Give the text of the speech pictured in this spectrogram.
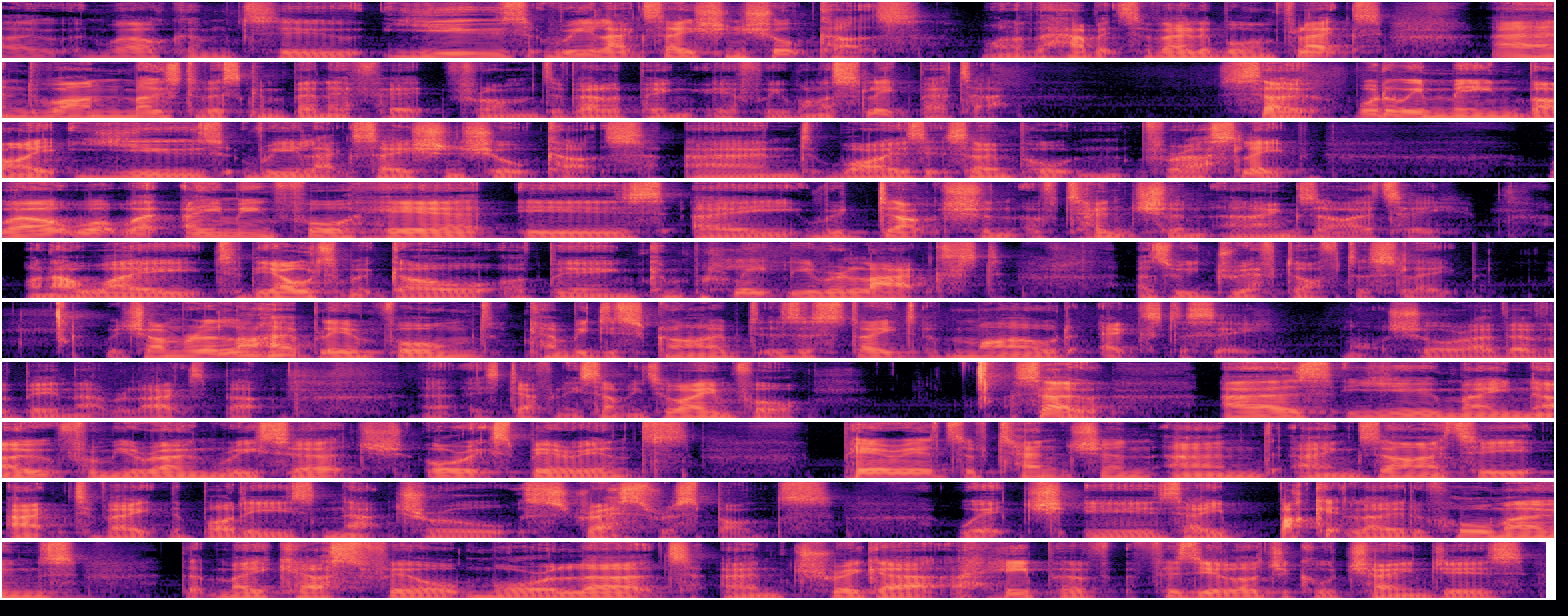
Hello and welcome to Use Relaxation Shortcuts, one of the habits available on Flex and one most of us can benefit from developing if we want to sleep better. So, what do we mean by use relaxation shortcuts and why is it so important for our sleep? Well, what we're aiming for here is a reduction of tension and anxiety on our way to the ultimate goal of being completely relaxed as we drift off to sleep which I'm reliably informed can be described as a state of mild ecstasy. Not sure I've ever been that relaxed, but uh, it's definitely something to aim for. So, as you may know from your own research or experience, periods of tension and anxiety activate the body's natural stress response, which is a bucket load of hormones that make us feel more alert and trigger a heap of physiological changes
